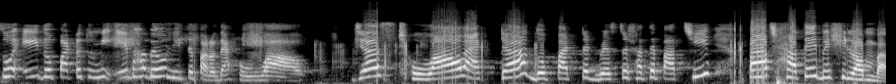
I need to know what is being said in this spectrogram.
সো এই দোপাট্টা তুমি এভাবেও নিতে পারো, দেখো ওয়াও জাস্ট ওয়াও একটা দোপাট্টা ড্রেসটার সাথে পাচ্ছি, পাঁচ হাতের বেশি লম্বা।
